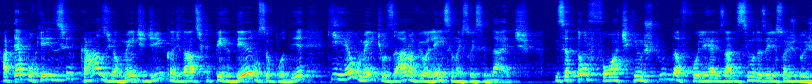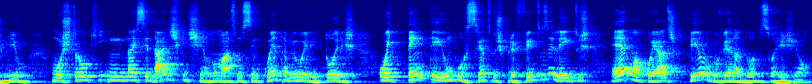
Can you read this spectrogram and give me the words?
Até porque existem casos realmente de candidatos que perderam seu poder, que realmente usaram a violência nas suas cidades. Isso é tão forte que um estudo da Folha realizado em cima das eleições de 2000 mostrou que nas cidades que tinham no máximo 50 mil eleitores, 81% dos prefeitos eleitos eram apoiados pelo governador da sua região.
